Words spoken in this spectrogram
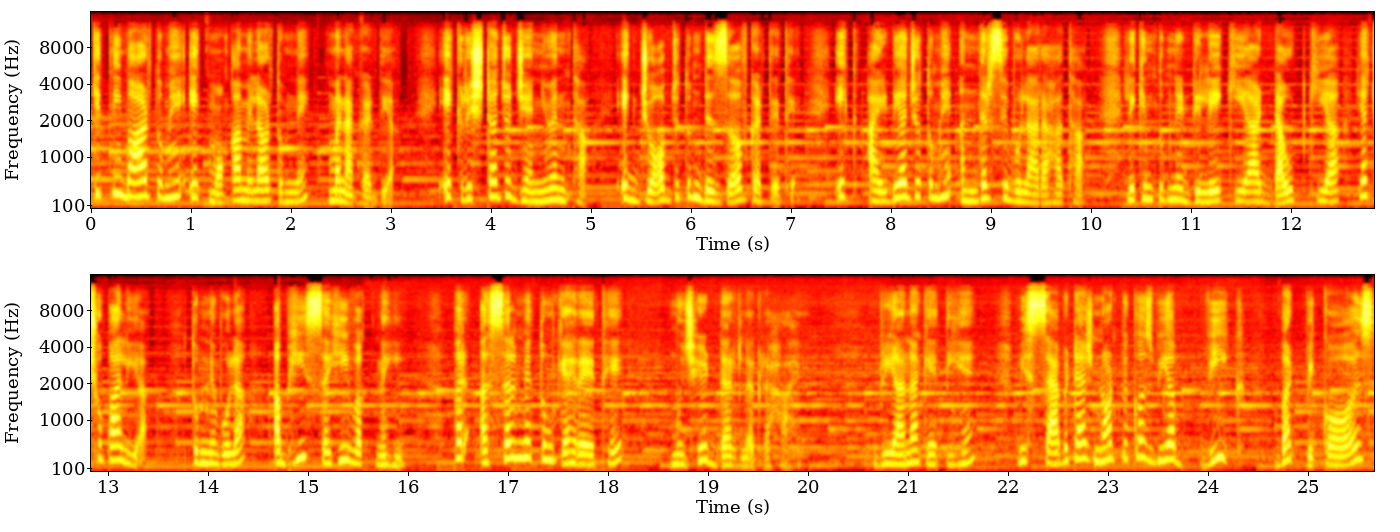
कितनी बार तुम्हें एक मौका मिला और तुमने मना कर दिया। एक रिश्ता जो जेन्यून था एक जॉब जो तुम डिजर्व करते थे, एक आइडिया जो तुम्हें अंदर से बुला रहा था, लेकिन तुमने डिले किया डाउट किया या छुपा लिया। तुमने बोला, अभी सही वक्त नहीं, पर असल में तुम कह रहे थे, मुझे डर लग रहा है। ब्रियाना कहती हैं we sabotage not because we are weak but because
